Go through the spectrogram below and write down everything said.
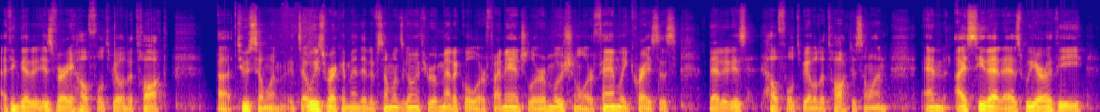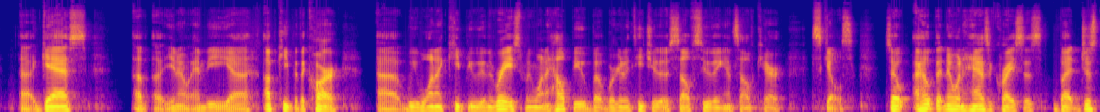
I think that it is very helpful to be able to talk uh, to someone. It's always recommended if someone's going through a medical or financial or emotional or family crisis that it is helpful to be able to talk to someone. And I see that as we are the uh, gas, uh, you know, and the uh, upkeep of the car. Uh, we want to keep you in the race. We want to help you, but we're going to teach you those self-soothing and self-care skills. So I hope that no one has a crisis, but just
